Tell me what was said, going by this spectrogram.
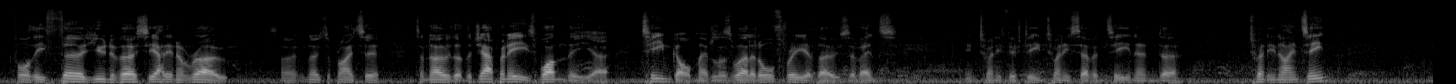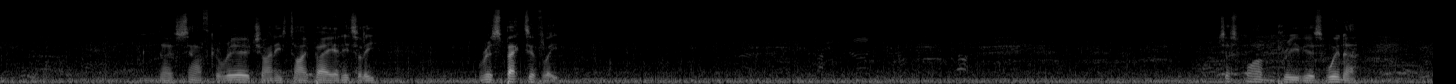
for the third Universiade in a row. So no surprise to, to know that the Japanese won the uh, team gold medal as well at all three of those events in 2015, 2017 and uh, 2019. In uh, South Korea, Chinese Taipei and Italy respectively. Just one previous winner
